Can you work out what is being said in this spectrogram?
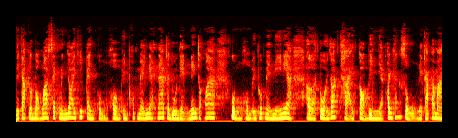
นะครับเราบอกว่า segment ย่อยที่เป็นกลุ่ม home improvement เนี่ยน่าจะดูเด่นเนื่องจากว่ากลุ่ม home improvement นี้เนี่ยเออตัวยอดขายต่อบิลเนี่ยค่อนข้างสูงนะครับประมาณ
